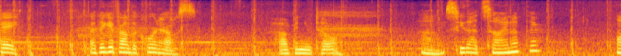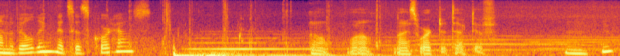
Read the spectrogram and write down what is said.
Hey, I think I found the courthouse. How can you tell? Um, see that sign up there? On the building that says courthouse? Oh, well, nice work, detective. Mm-hmm.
